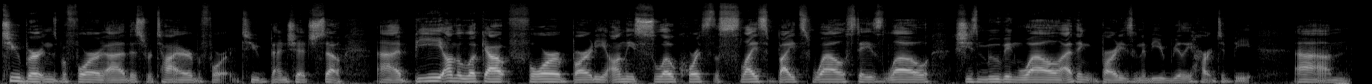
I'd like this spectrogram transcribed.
to Bertens before uh, this retire before to Bencic. So uh, be on the lookout for Barty on these slow courts. The slice bites well, stays low. She's moving well. I think Barty's going to be really hard to beat. Um,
